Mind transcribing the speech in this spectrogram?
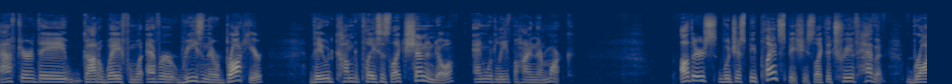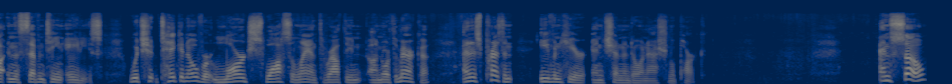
after they got away from whatever reason they were brought here, they would come to places like Shenandoah and would leave behind their mark. Others would just be plant species like the tree of heaven brought in the 1780s, which had taken over large swaths of land throughout the, uh, North America and is present even here in Shenandoah National Park. And so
